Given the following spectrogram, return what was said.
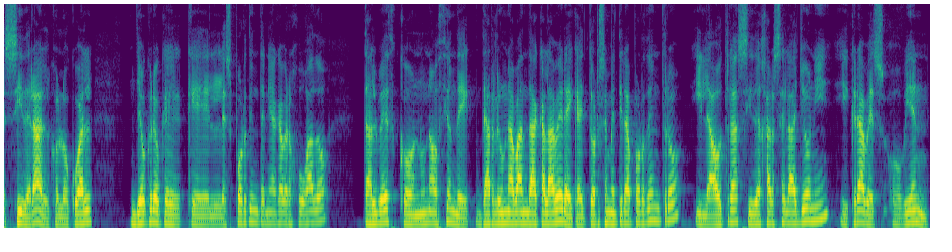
sideral, con lo cual yo creo que, el Sporting tenía que haber jugado tal vez con una opción de darle una banda a Calavera y que Aitor se metiera por dentro, y la otra sí dejársela a Johnny y Kravets, o bien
